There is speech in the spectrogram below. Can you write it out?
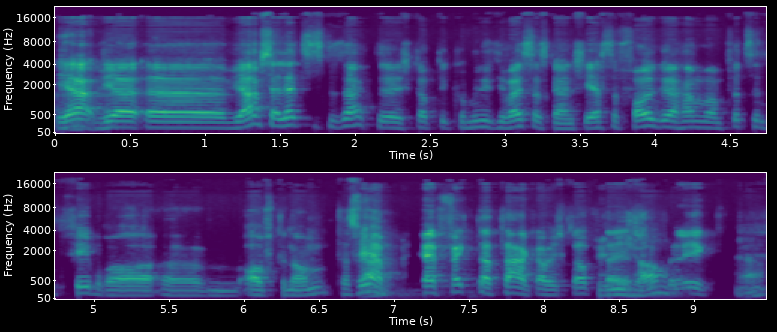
Ja, wir, äh, wir haben es ja letztens gesagt, äh, ich glaube, die Community weiß das gar nicht. Die erste Folge haben wir am 14. Februar ähm, aufgenommen. Das wäre ja. ein perfekter Tag, aber ich glaube, da ist schon belegt. Ja.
